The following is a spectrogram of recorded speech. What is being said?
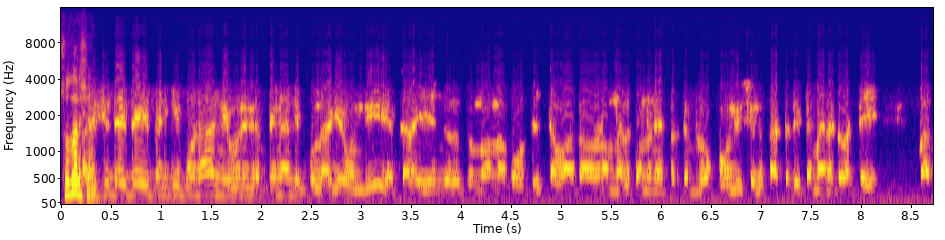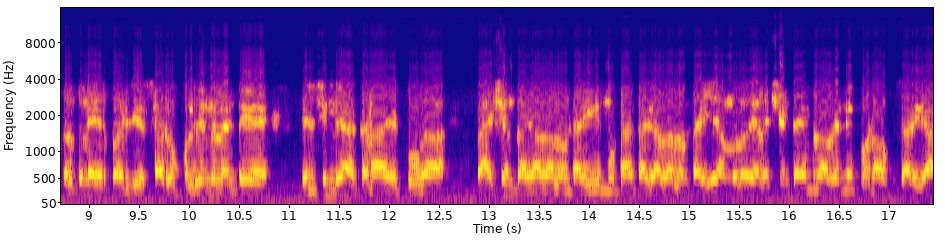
సుదర్శన్. అయితే ఇప్పటికీ కూడా నివురు గప్పిన నిప్పులాగే ఉంది. ఎక్కడ ఏం జరుగుతుందో అన్న ఒక ఉద్రిక్త వాతావరణం నెలకొన్న నేపథ్యంలో పోలీసులు కట్టుదిట్టమైనటువంటి భద్రతను ఏర్పాటు చేశారు. పులివెందులు అంటే తెలిసిందే అక్కడ ఎక్కువగా ఫ్యాక్షన్ తగాదాలు ఉంటాయి ముఠా తగాదాలు ఉంటాయి. అందులో ఎలక్షన్ టైంలో అవన్నీ కూడా ఒకసారిగా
